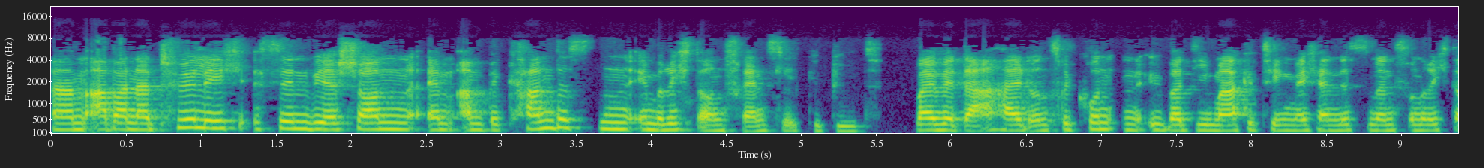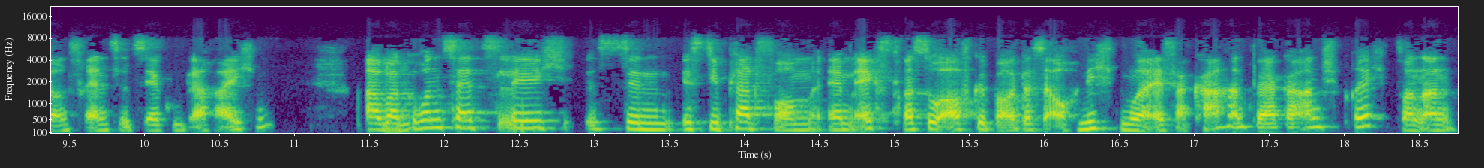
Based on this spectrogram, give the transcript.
ähm, aber natürlich sind wir schon ähm, am bekanntesten im Richter- und Frenzel-Gebiet, weil wir da halt unsere Kunden über die Marketingmechanismen von Richter und Frenzel sehr gut erreichen. Aber mhm. grundsätzlich sind, ist die Plattform ähm, extra so aufgebaut, dass er auch nicht nur SAK-Handwerker anspricht, sondern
